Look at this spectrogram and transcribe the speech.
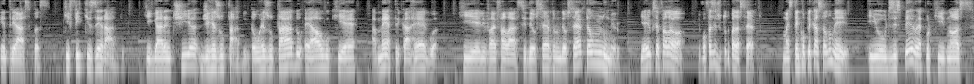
entre aspas, que fique zerado, que garantia de resultado. Então o resultado é algo que é a métrica, a régua que ele vai falar se deu certo ou não deu certo é um número. E aí o que você fala, ó, eu vou fazer de tudo para dar certo, mas tem complicação no meio. E o desespero é porque nós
